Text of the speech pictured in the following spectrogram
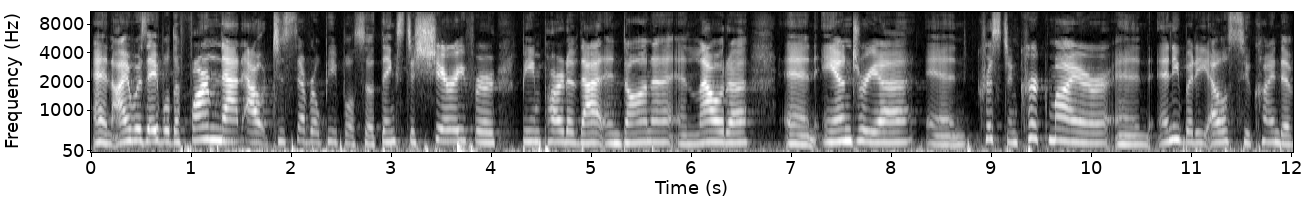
And I was able to farm that out to several people. So thanks to Sherry for being part of that, and Donna and Laura and Andrea and Kristen Kirkmeyer and anybody else who kind of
